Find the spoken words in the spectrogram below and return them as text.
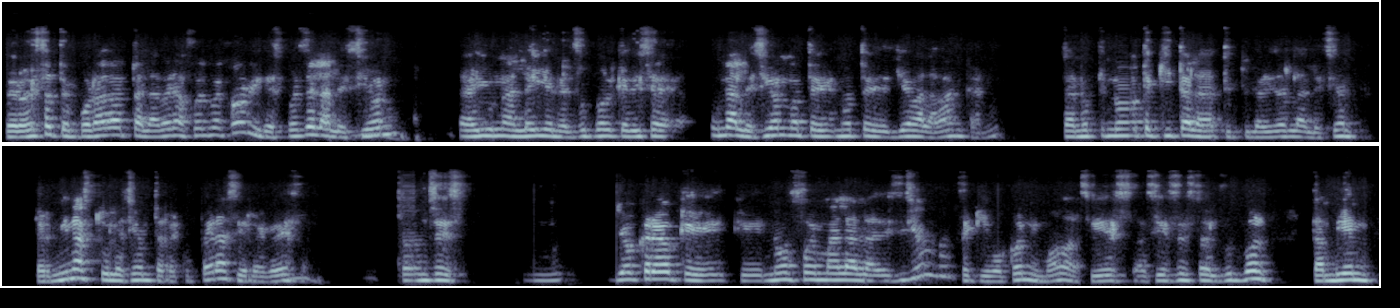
pero esta temporada Talavera fue el mejor y después de la lesión hay una ley en el fútbol que dice una lesión no te, no te lleva a la banca, ¿no? O sea, no te, no te quita la titularidad la lesión. Terminas tu lesión, te recuperas y regresas. Entonces, yo creo que, que no fue mala la decisión, se equivocó ni modo, así es, así es esto del fútbol. También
